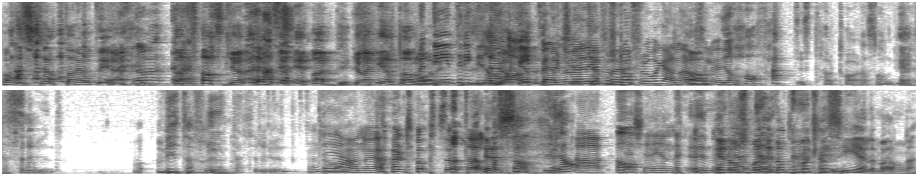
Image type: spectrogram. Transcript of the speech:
Varför skrattar ni åt det? Ja, Vad taskiga är. Alltså- jag, jag är helt allvarlig. Men det är inte riktigt Jag den vibben, men jag förstår men- frågan. Ja. Absolut. jag har faktiskt hört talas om Är Vita frun. Vita frun? Vita frun. Mm, Det har nog jag hört också. Är talas det sant? Ja. Ja, jag Ja. känner igen det. eh, Är det, någon jag- som man, är det någonting man kan se eller man...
